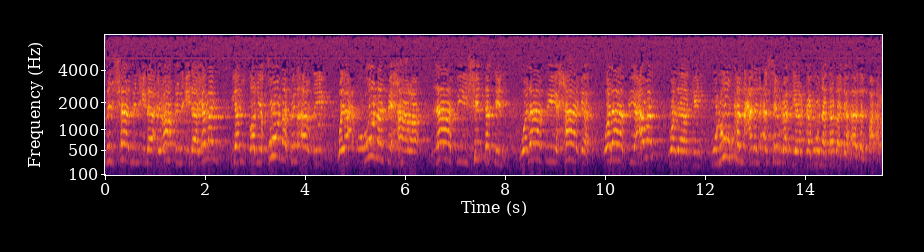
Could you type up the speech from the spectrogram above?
من شام إلى عراق إلى يمن ينطلقون في الأرض ويعبرون البحار لا في شدة ولا في حاجة ولا في عوز ولكن ملوكا على الأسرة يركبون ثبج هذا البحر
